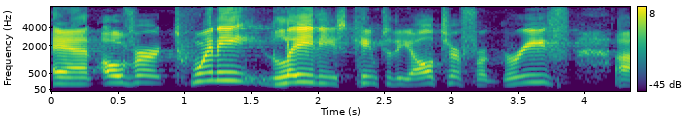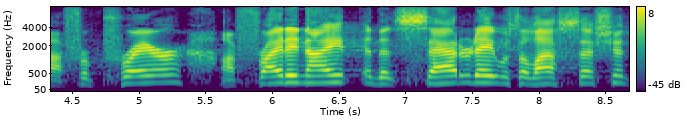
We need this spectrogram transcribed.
and over 20 ladies came to the altar for grief uh, for prayer on Friday night, and then Saturday was the last session.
